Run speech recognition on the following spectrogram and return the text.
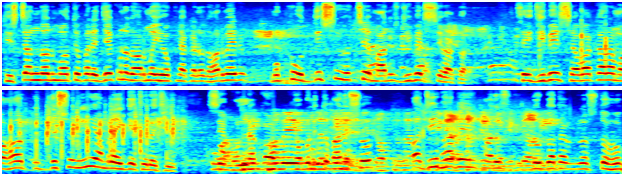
খ্রিস্টান ধর্ম হতে পারে যে কোনো ধর্মই হোক না কেন ধর্মের মুখ্য উদ্দেশ্যই হচ্ছে মানুষ জীবের সেবা করা। সেই জীবের সেবা করার মহৎ উদ্দেশ্য নিয়ে আমরা এগিয়ে চলেছি। সে বন্যা কবলিত মানুষ হোক বা যেভাবে মানুষ দুর্গতগ্রস্ত হোক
